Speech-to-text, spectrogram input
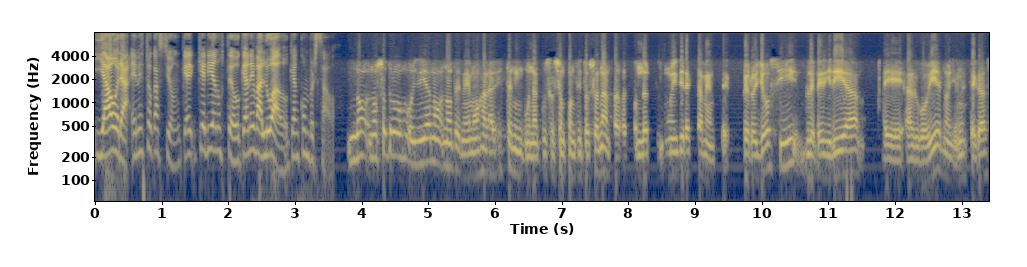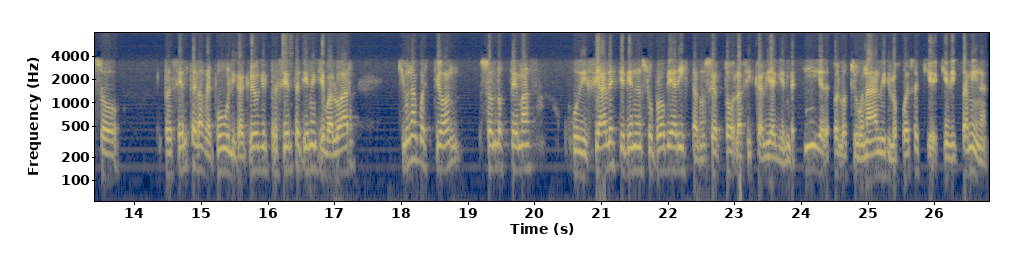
y ahora, en esta ocasión, ¿qué, harían ustedes o qué han evaluado, qué han conversado? No, nosotros hoy día no, no tenemos a la vista ninguna acusación constitucional para responder muy directamente, pero yo sí le pediría eh, al gobierno y en este caso el presidente de la República, creo que el presidente tiene que evaluar que una cuestión son los temas judiciales que tienen su propia arista, ¿no es cierto? La fiscalía que investigue, después los tribunales y los jueces que, que dictaminan.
